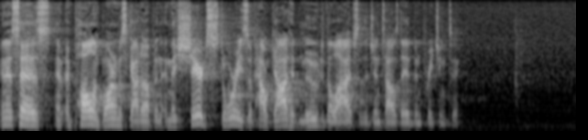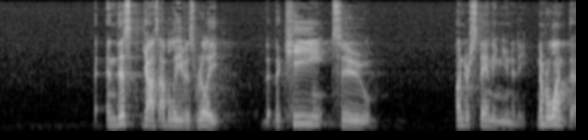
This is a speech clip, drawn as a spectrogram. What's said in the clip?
And it says, and, and Paul and Barnabas got up and, and they shared stories of how God had moved in the lives of the Gentiles they had been preaching to. And this, guys, I believe is really the, the key to understanding unity. Number one, the,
